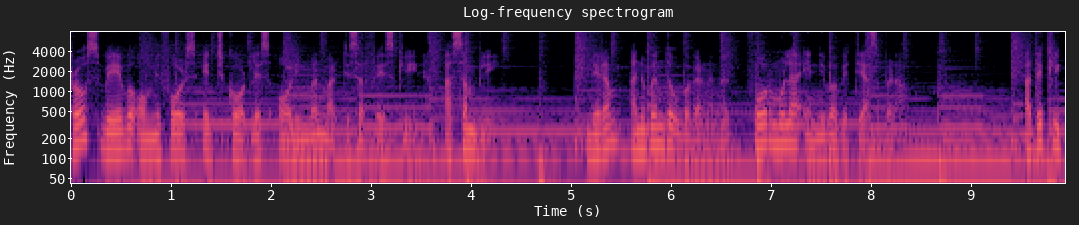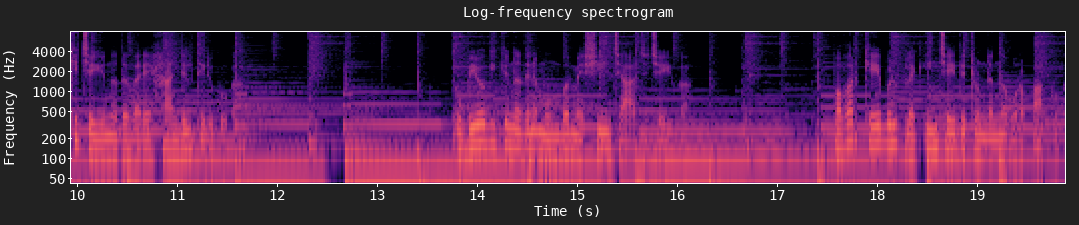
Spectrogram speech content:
Cross wave omniforce edge cordless all in one multisurface cleaner assembly നിറം അനുബന്ധ ഉപകരണങ്ങൾ ഫോർമുല എന്നിവ വ്യത്യാസപ്പെടാം. അത് ക്ലിക്ക് ചെയ്യുന്നത് വരെ ഹാൻഡിൽ തിരുക്കുക. ഉപയോഗിക്കുന്നതിന് മുമ്പ് മെഷീൻ ചാർജ് ചെയ്യുക. പവർ കേബിൾ പ്ലഗ് ഇൻ ചെയ്തിട്ടുണ്ടെന്ന് ഉറപ്പാക്കുക.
